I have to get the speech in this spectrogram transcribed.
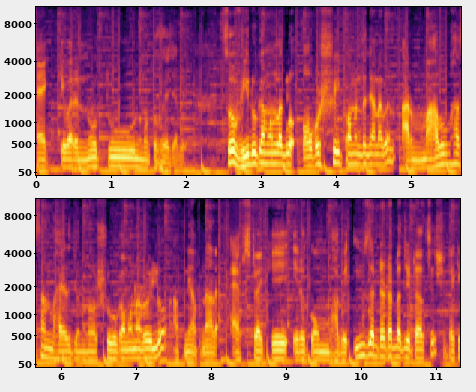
একেবারে নতুন মতো হয়ে যাবে। সো ভিডিও কেমন লাগল অবশ্যই কমেন্টে জানাবেন। আর মাহবুব হাসান ভাইয়ের জন্য শুভকামনা রইল। আপনি আপনার অ্যাপসটাকে এরকমভাবে ইউজার ডাটাটা যেটা আছে, সেটাকে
